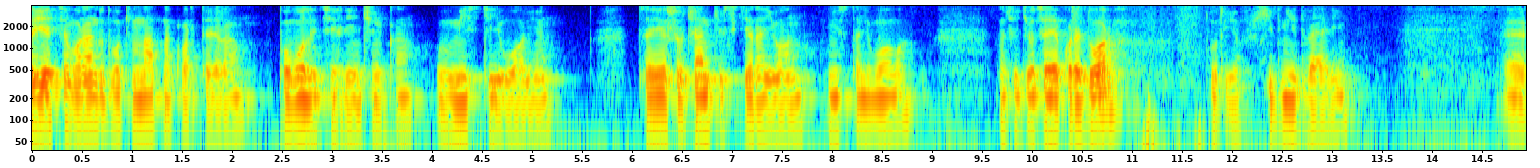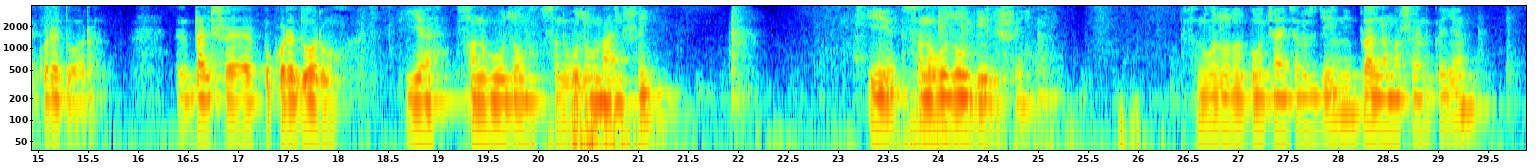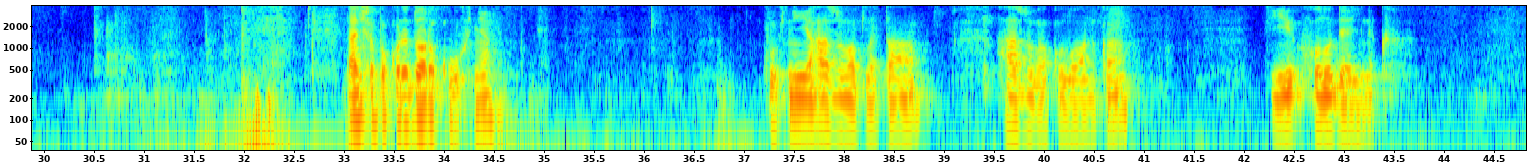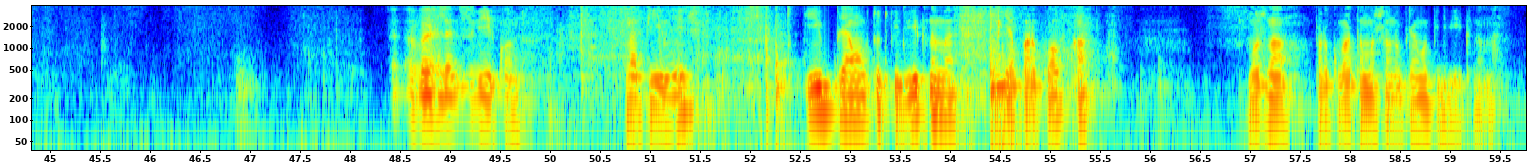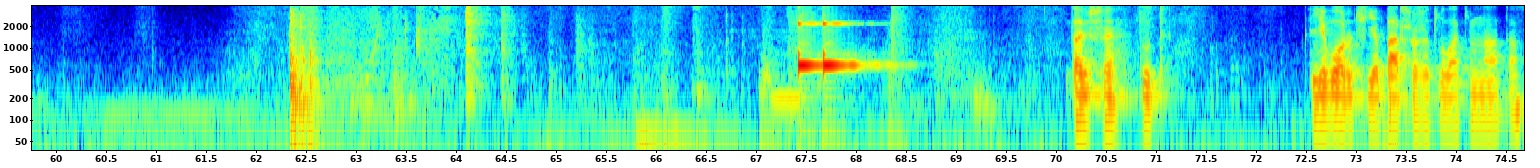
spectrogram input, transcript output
Здається в оренду двокімнатна квартира по вулиці Грінченка в місті Львові. Це є Шевченківський район міста Львова. Значить, оце є коридор. Тут є вхідні двері. Е, коридор. Далі по коридору є санвузол, санвузол менший і санвузол більший. Санвузол тут виходить роздільний, пральна машинка є. Далі по коридору кухня. В кухні є газова плита, газова колонка і холодильник. Вигляд з вікон на північ. І прямо тут під вікнами є парковка. Можна паркувати машину прямо під вікнами. Далі тут ліворуч є перша житлова кімната.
